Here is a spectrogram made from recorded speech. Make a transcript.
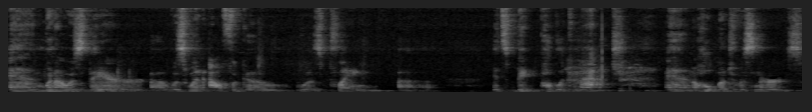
And when I was there uh, was when AlphaGo was playing uh, its big public match, and a whole bunch of us nerds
